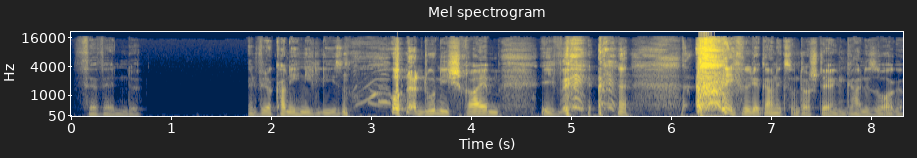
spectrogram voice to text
verwende. Entweder kann ich nicht lesen oder du nicht schreiben. Ich will, ich will dir gar nichts unterstellen, keine Sorge.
